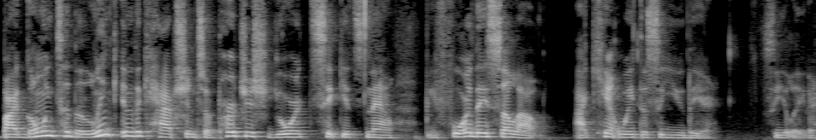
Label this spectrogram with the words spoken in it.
by going to the link in the caption to purchase your tickets now before they sell out. I can't wait to see you there. See you later.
